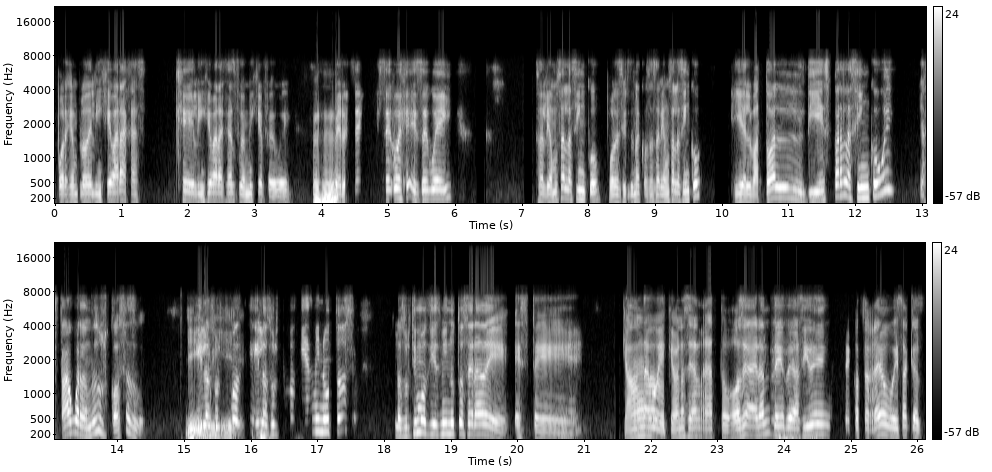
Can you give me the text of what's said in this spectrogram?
por ejemplo, del Inge Barajas, que el Inge Barajas fue mi jefe, güey. Pero ese, ese güey, ese güey, salíamos a las 5, por decirte una cosa, salíamos a las 5 y el vato al 10 para las 5, güey, ya estaba guardando sus cosas, güey. Y, los últimos, y los últimos 10 minutos, los últimos 10 minutos era de, este, ¿qué onda, güey? ¿Qué van a hacer al rato? O sea, eran de, así de, de cotorreo, güey, sacas.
